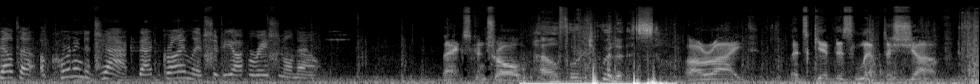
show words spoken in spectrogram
Delta, according to Jack, that grind lift should be operational now. Thanks, Control. How fortuitous. All right, let's give this lift a shove.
